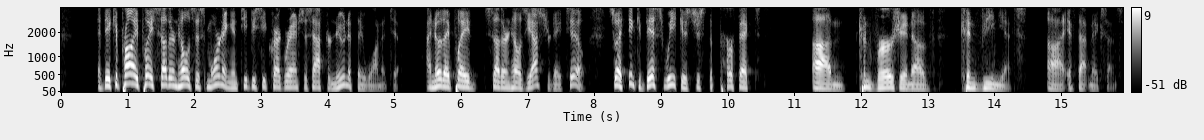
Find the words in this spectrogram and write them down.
They could probably play Southern Hills this morning and TPC Craig Ranch this afternoon if they wanted to. I know they played Southern Hills yesterday too. So I think this week is just the perfect um, conversion of convenience, uh, if that makes sense.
